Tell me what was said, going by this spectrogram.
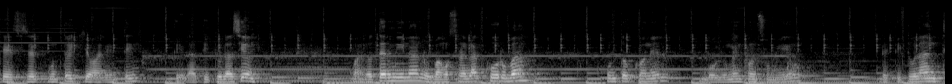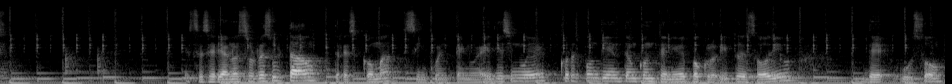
que ese es el punto equivalente de la titulación. Cuando termina nos va a mostrar la curva junto con el volumen consumido de titulante. Este sería nuestro resultado, 3,5919, correspondiente a un contenido de hipoclorito de sodio de uso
